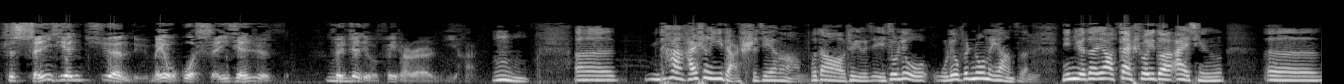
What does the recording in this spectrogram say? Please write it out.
是神仙眷侣，没有过神仙日子，所以这就非常的遗憾。嗯，呃，你看还剩一点时间啊，不到这个也就六五六分钟的样子。嗯您觉得要再说一段爱情，呃，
